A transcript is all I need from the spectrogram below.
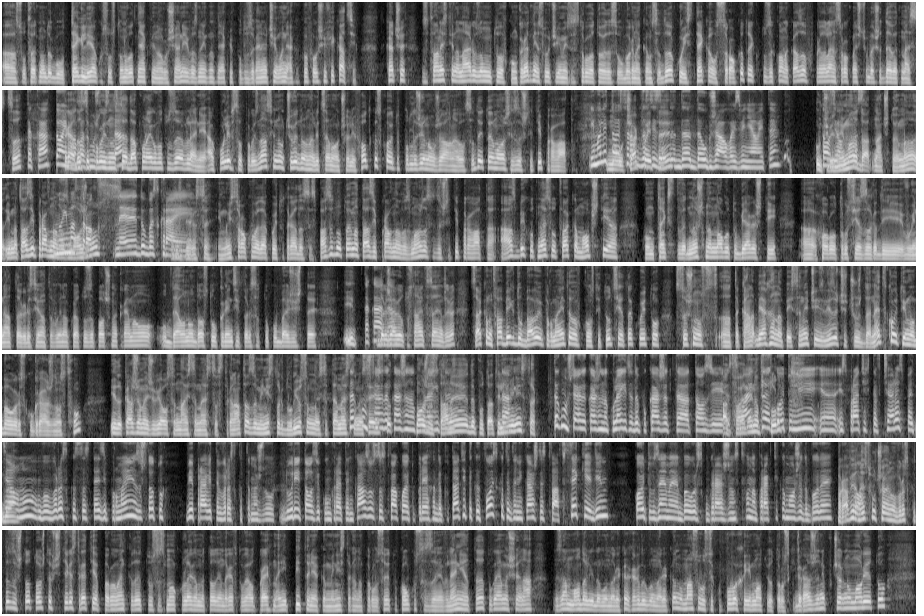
а, съответно да го оттегли, ако се установят някакви нарушения и възникнат някакви подозрения, че има някаква фалшификация. Така че, затова наистина най-разумното в конкретния случай ми се струва той да се обърне към съда, ако е изтекал срока, тъй като закона казва в определен срок, месец, че беше 9 месеца. Така, той трябва да се произнесе да, по неговото заявление. Ако липсва произнасяне, очевидно е на лице мълчалив отказ, който подлежи на обжалване в съда и той може да си защити правата. Има ли Но той срок да, си, очаквайте- да, да обжалва, извинявайте? Очевидно има, да, значи той има, има тази правна Но има възможност. срок, не е до безкрай. Разбира се, има и срокове, да, които трябва да се спазят, но той има тази правна възможност да си защити правата. А аз бих отнесъл това към общия контекст веднъж на многото бягащи а, хора от Русия заради войната, агресивната война, която започна Кремъл. Отделно доста украинци търсят тук убежище и Така е, държави да. от останалите съседни държави. Сега към това бих добавил и промените в Конституцията, които всъщност а, така бяха написани, че излиза, че чужденец, който има българско гражданство, и да кажем е живял 18 месеца в страната, за министър дори 18-те месеца не се щях да искат, кажа на може да стане депутат или Да. министър. Тък му щях да кажа на колегите да покажат а, този А е слайд, абсурд. който ни е, изпратихте вчера, специално във връзка с тези промени, защото вие правите връзката между дори този конкретен казус с това, което приеха депутатите. Какво искате да ни кажете с това? Всеки един, който вземе българско гражданство, на практика може да бъде... Правя не случайно връзката, защото още в 43-я парламент, където с моят колега Методин Древ тогава отправихме едни питания към министра на правосъдието, колко са заявленията. Тогава имаше една, не знам мода ли да го нарека, как да го нарека, но масово се купуваха имоти от руски граждани по Черноморието.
